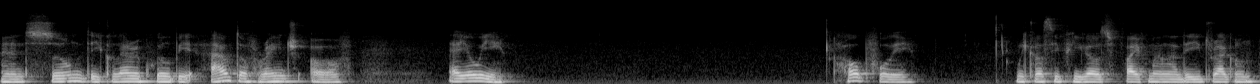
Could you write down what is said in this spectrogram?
And soon the cleric will be out of range of AoE. Hopefully, because if he goes 5 mana the dragon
